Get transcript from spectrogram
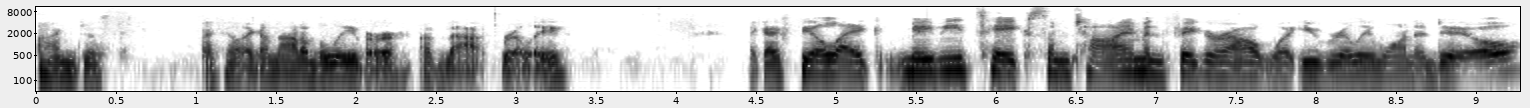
I'm just, I feel like I'm not a believer of that really. Like, I feel like maybe take some time and figure out what you really want to do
